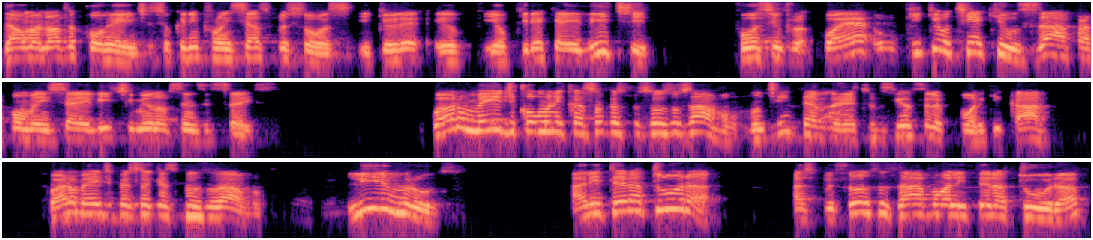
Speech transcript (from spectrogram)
dar uma nova corrente, se eu queria influenciar as pessoas e que eu, eu, eu queria que a elite fosse. Qual é, o que, que eu tinha que usar para convencer a elite em 1906? Qual era o meio de comunicação que as pessoas usavam? Não tinha internet, não tinha telefone, que cara. Qual era o meio de pessoa que as pessoas usavam? Livros, a literatura. As pessoas usavam a literatura,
